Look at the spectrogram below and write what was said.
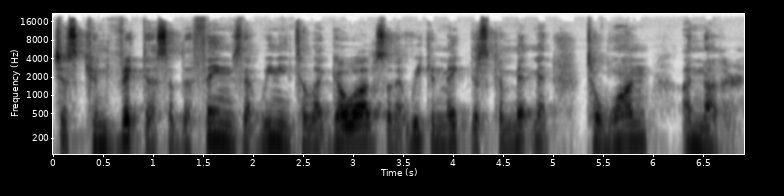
just convict us of the things that we need to let go of so that we can make this commitment to one another.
